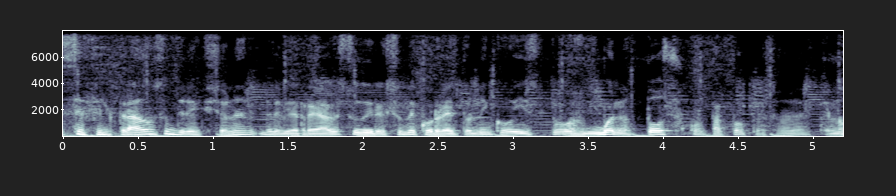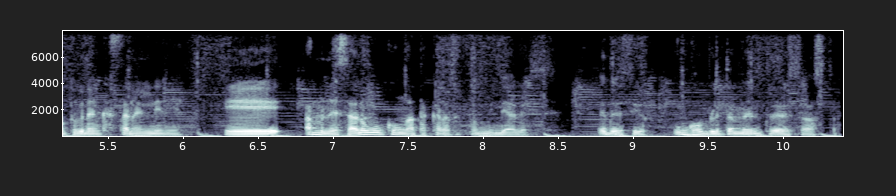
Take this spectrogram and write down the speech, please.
se filtraron sus direcciones del vida real, su dirección de correo electrónico y todos, bueno, todos sus contactos personales que no tuvieran que estar en línea. Eh, amenazaron con atacar a sus familiares. Es decir, un completamente desastre.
